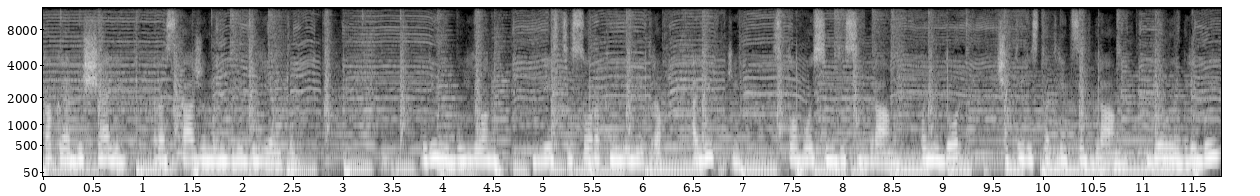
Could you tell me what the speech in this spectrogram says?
Как и обещали, расскажем ингредиенты. Куриный бульон, 240 мл, оливки, 180 грамм, помидор, 430 грамм, белые грибы,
